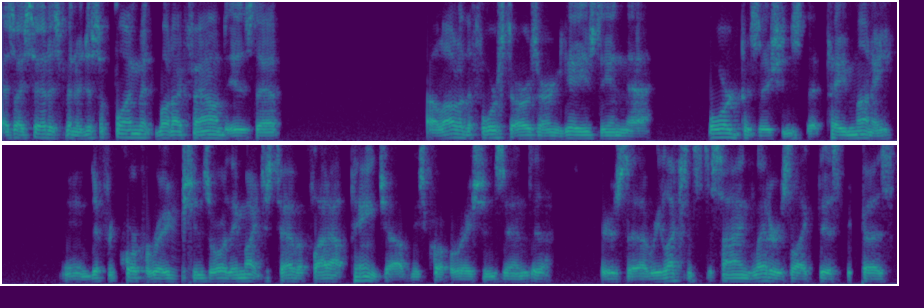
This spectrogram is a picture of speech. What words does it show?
as I said, it's been a disappointment. What I found is that a lot of the four stars are engaged in uh, board positions that pay money in different corporations, or they might just have a flat out paying job in these corporations. And uh, there's a reluctance to sign letters like this because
